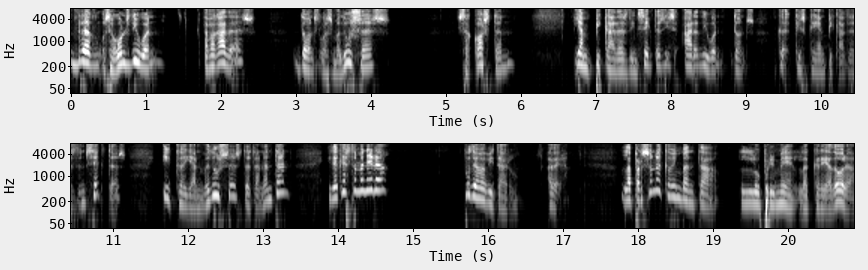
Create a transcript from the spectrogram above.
de, segons diuen, a vegades, doncs les meduses s'acosten, hi han picades d'insectes i ara diuen doncs, que, que és que hi han picades d'insectes i que hi han meduses de tant en tant i d'aquesta manera podem evitar-ho. A veure, la persona que va inventar lo primer, la creadora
